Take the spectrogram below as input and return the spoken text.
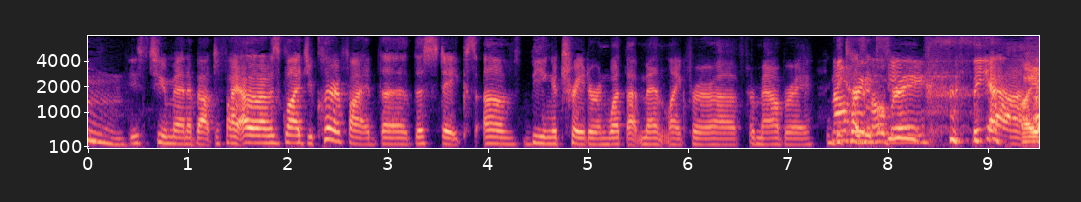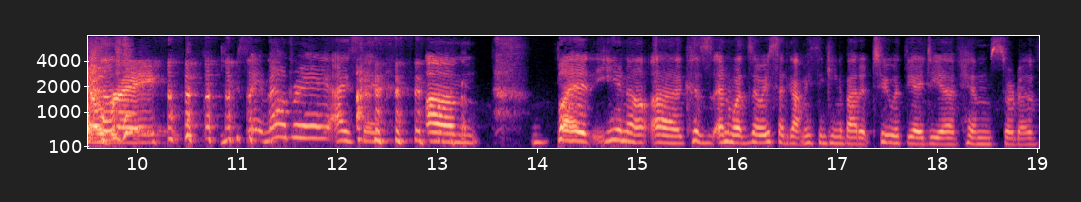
Mm. these two men about to fight. I, I was glad you clarified the the stakes of being a traitor and what that meant, like for uh, for Mowbray. Mowbray, it Mowbray. seemed- yeah. Mowbray. you say Mowbray, I say um but you know because and what zoe said got me thinking about it too with the idea of him sort of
